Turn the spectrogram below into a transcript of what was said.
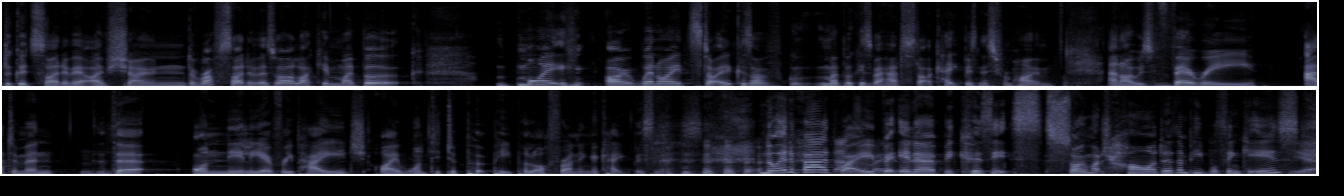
the good side of it. I've shown the rough side of it as well. Like in my book, my I when I started because I've my book is about how to start a cake business from home, and I was very adamant hmm. that. On nearly every page, I wanted to put people off running a cake business. Not in a bad way, but in a because it's so much harder than people think it is. Yeah.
